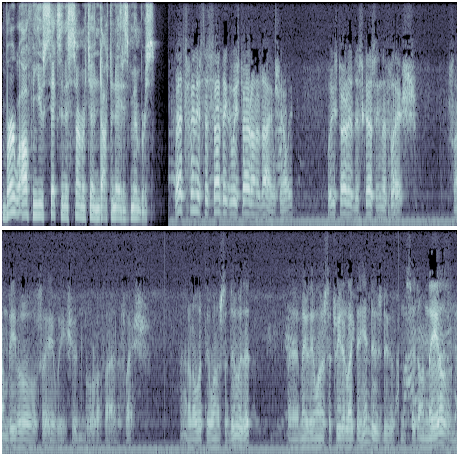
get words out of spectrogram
Berg will often use sex in his sermon to indoctrinate his members. Let's finish the subject that we started on tonight, shall we? We started discussing the flesh. Some people say we shouldn't glorify the flesh. I don't know what they want us to do with it. Uh, maybe they want us to treat it like the Hindus do and sit on nails and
